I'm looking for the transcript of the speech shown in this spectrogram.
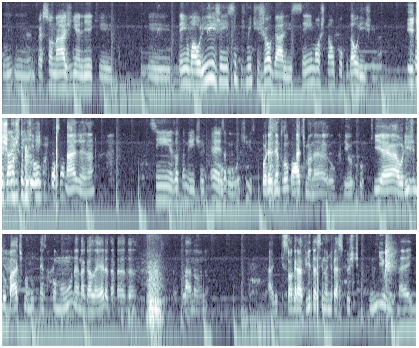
um, um, personagem ali que, que tem uma origem e simplesmente jogar ali, sem mostrar um pouco da origem, né? E desconstruir os personagens, né? Sim, exatamente. É exatamente isso. Por exemplo, o Batman, né? O, o, o que é a origem do Batman no senso comum, né? Na galera, da, da lá no, no, ali que só gravita assim no universo dos filmes, né? E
